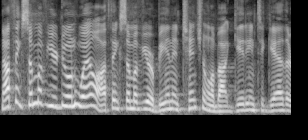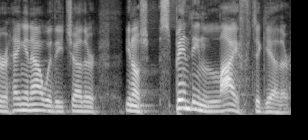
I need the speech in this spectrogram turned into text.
Now, I think some of you are doing well. I think some of you are being intentional about getting together, hanging out with each other, you know, spending life together.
